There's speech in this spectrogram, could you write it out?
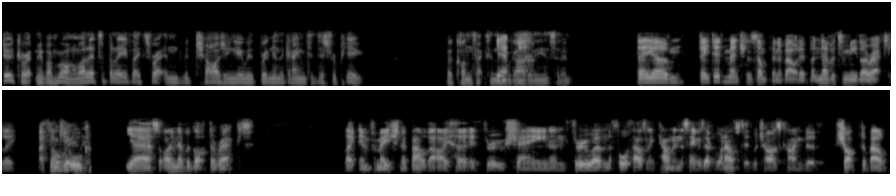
do correct me if I'm wrong. Am I led to believe they threatened with charging you with bringing the game into disrepute for contacting them Yeah. regarding the incident? They um they did mention something about it, but never to me directly. I think Oh, it all really? yeah, so I never got direct like information about that. I heard it through Shane and through um the four thousand and counting, the same as everyone else did, which I was kind of shocked about.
